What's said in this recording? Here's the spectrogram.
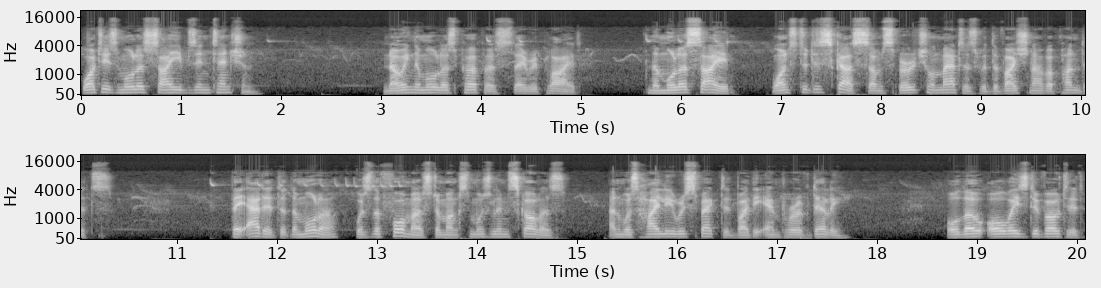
What is Mullah Sahib's intention? Knowing the Mullah's purpose, they replied, The Mullah Sahib wants to discuss some spiritual matters with the Vaishnava Pandits. They added that the Mullah was the foremost amongst Muslim scholars and was highly respected by the Emperor of Delhi. Although always devoted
